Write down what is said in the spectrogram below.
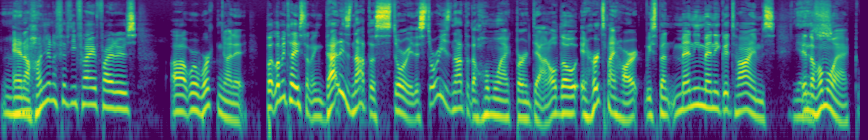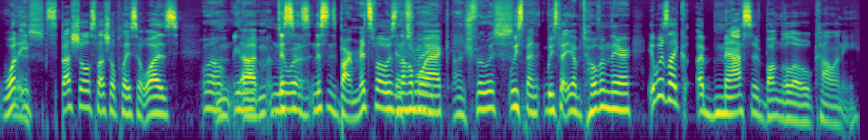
and 150 firefighters uh, were working on it. But let me tell you something. That is not the story. The story is not that the Homowack burnt down, although it hurts my heart. We spent many, many good times in the Yes. Homowack. What Yes. a special, special place it was. Well, you know, uh, were- Nissan's, bar mitzvah was in the Homowack. right. on Shavuos. We spent we spent Yom Tovim there. It was like a massive bungalow colony.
